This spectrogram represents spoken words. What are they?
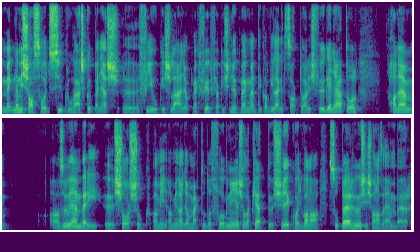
Meg nem is az, hogy szűkruhás, köpenyes fiúk is, lányok, meg férfiak is, nők megmentik a világot az aktuális főgenyától, hanem az ő emberi sorsuk, ami, ami nagyon meg tudott fogni, és az a kettőség, hogy van a szuperhős, és van az ember.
